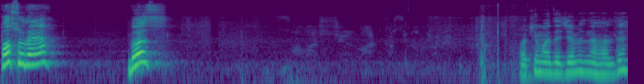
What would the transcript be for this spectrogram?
Bas oraya. Bas. Bakayım ADC'miz ne halde?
